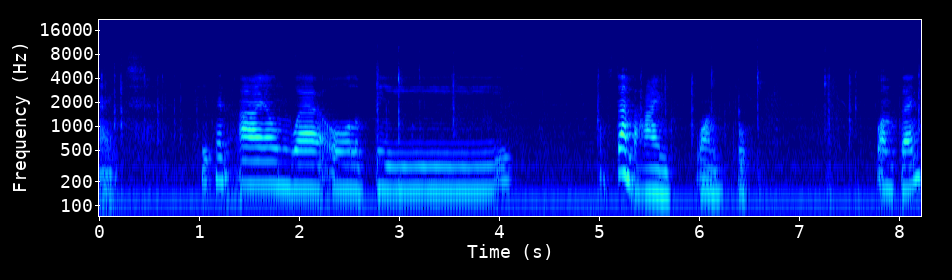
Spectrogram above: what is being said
Right. Keep an eye on where all of these. I'll stand behind one for one thing.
